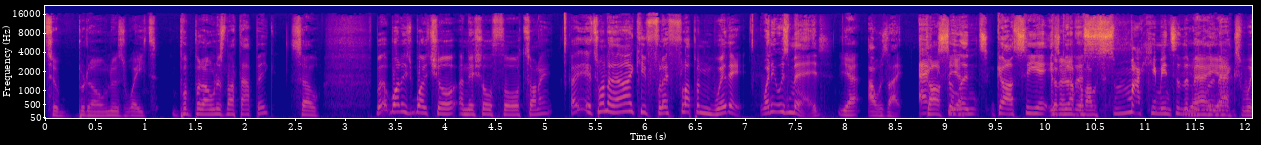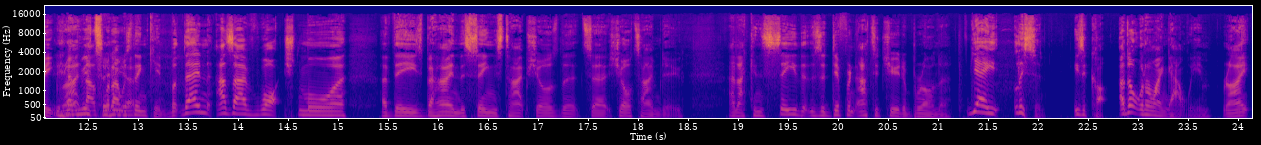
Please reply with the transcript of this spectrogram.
to Broner's weight, but Broner's not that big. So, but what is what's your initial thoughts on it? It's one of them. I keep flip flopping with it. When it was made, Yeah, I was like, excellent. Garcia, is Gonna knock going to smack him into the Yeah, middle of yeah. next week, right? me That's what I was yeah. thinking. But then, as I've watched more of these behind the scenes type shows that uh, Showtime do, and I can see that there's a different attitude of Broner. Yeah, listen, he's a cop. I don't want to hang out with him, right?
